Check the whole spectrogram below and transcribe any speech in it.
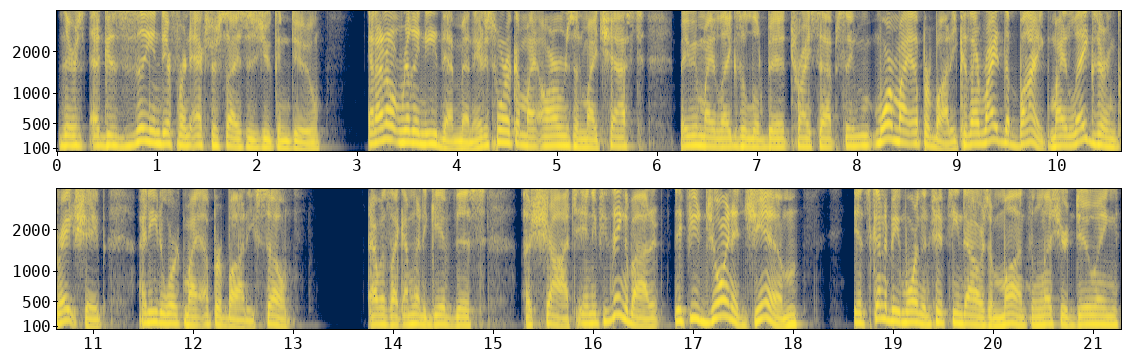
there's a gazillion different exercises you can do. And I don't really need that many. I just work on my arms and my chest, maybe my legs a little bit, triceps, and more my upper body because I ride the bike. My legs are in great shape. I need to work my upper body. So I was like, I'm going to give this a shot. And if you think about it, if you join a gym, it's going to be more than $15 a month unless you're doing,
